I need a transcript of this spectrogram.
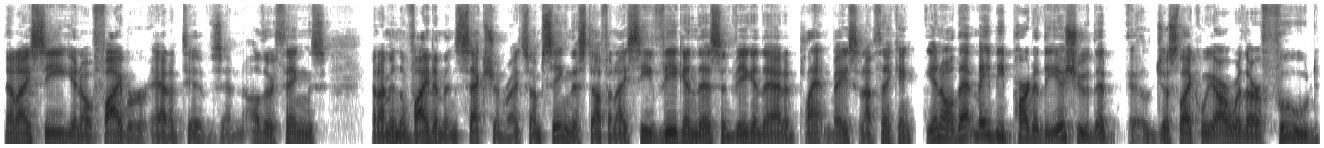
and I see, you know, fiber additives and other things and I'm in the vitamin section, right? So I'm seeing this stuff and I see vegan this and vegan that and plant based. And I'm thinking, you know, that may be part of the issue that uh, just like we are with our food,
